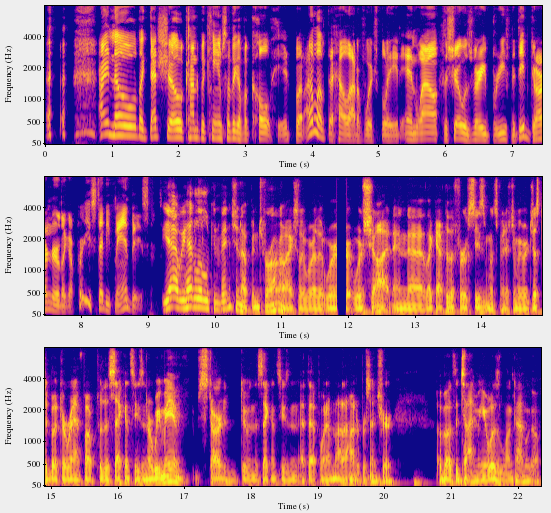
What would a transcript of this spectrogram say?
I know like that show kind of became something of a cult hit, but I loved the hell out of Witchblade. And while the show was very brief, it did garner like a pretty steady fan base. Yeah, we had a little convention up in Toronto actually where that where it was shot, and uh, like after the first season was finished, and we were just about to ramp up for the second season, or we may have started doing the second season at that point. I'm not 100 percent sure about the timing. It was a long time ago.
